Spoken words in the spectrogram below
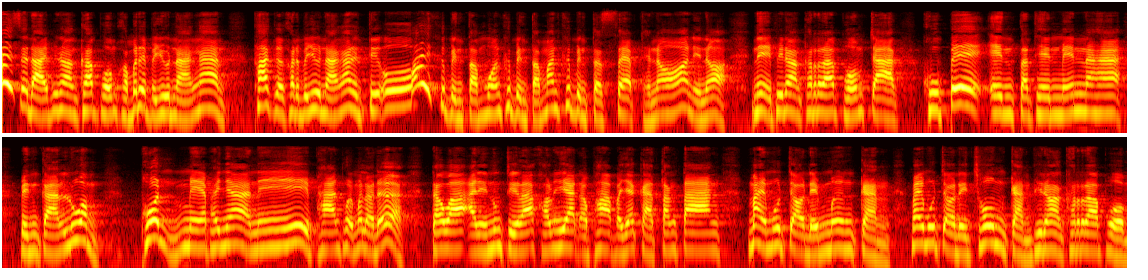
ยเสียดายพี่น้องครับ ผมเขาไม่ได้ไปอยู่หนางาน ถ้าเกิดเขาได้ไปอยู่หนางานตีโอ้ยคือเป็นตำมวนคือเป็นตำมันคือเป็นตะแซบแทนอนี่เนาะนี่พี่น้องครับผมจากคูเป้เอนเตอร์เทนเมนต์นะฮะเป็นการร่วมพ่นเมพญานี้ผ่านผลมาแล้วเด้อแต่ว่าอันนี้นุ่งจีระขออนุญาตเอาภาพบรรยากาศต่างๆ ไม่มูเจ้าได้เมืองกัน ไม่มูเจ้าได้ชมกันพี่น้องครับผม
